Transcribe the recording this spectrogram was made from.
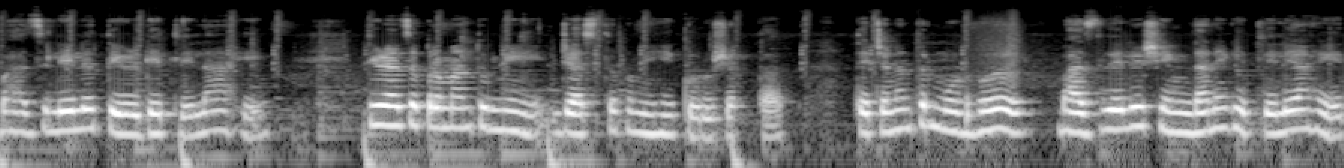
भाजलेलं तीळ घेतलेलं आहे. तिळाचं प्रमाण तुम्ही जास्त कमीही करू शकतात. त्याच्यानंतर मुठभर भाजलेले शेंगदाणे घेतलेले आहेत.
